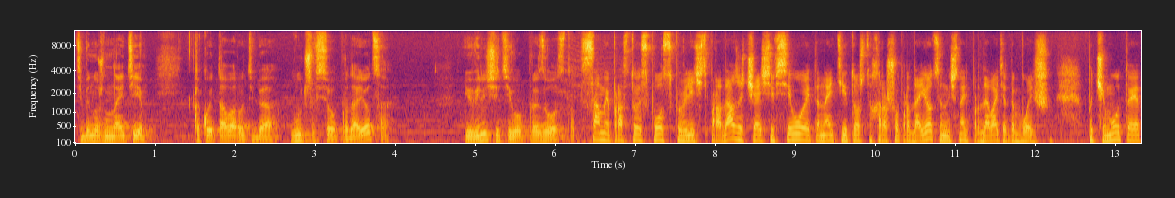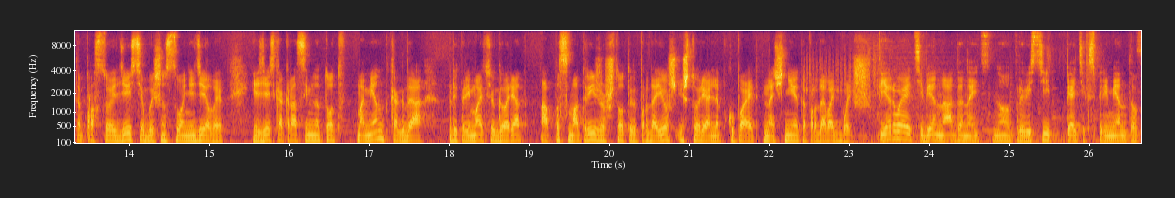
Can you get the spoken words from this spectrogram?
Тебе нужно найти, какой товар у тебя лучше всего продается – и увеличить его производство. Самый простой способ увеличить продажи чаще всего это найти то, что хорошо продается, и начинать продавать это больше. Почему-то это простое действие большинство не делает. И здесь как раз именно тот момент, когда предпринимателю говорят, а посмотри же, что ты продаешь и что реально покупает, и начни это продавать больше. Первое, тебе надо найти, ну, провести 5 экспериментов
